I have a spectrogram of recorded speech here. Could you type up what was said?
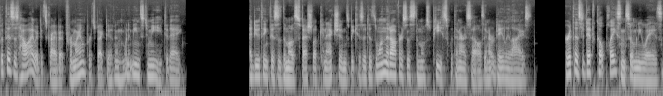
but this is how I would describe it from my own perspective and what it means to me today. I do think this is the most special of connections because it is the one that offers us the most peace within ourselves and our daily lives. Earth is a difficult place in so many ways,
